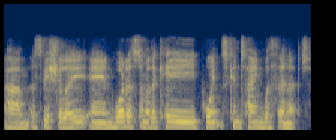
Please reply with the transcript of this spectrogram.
um, especially? And what are some of the key points contained within it?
